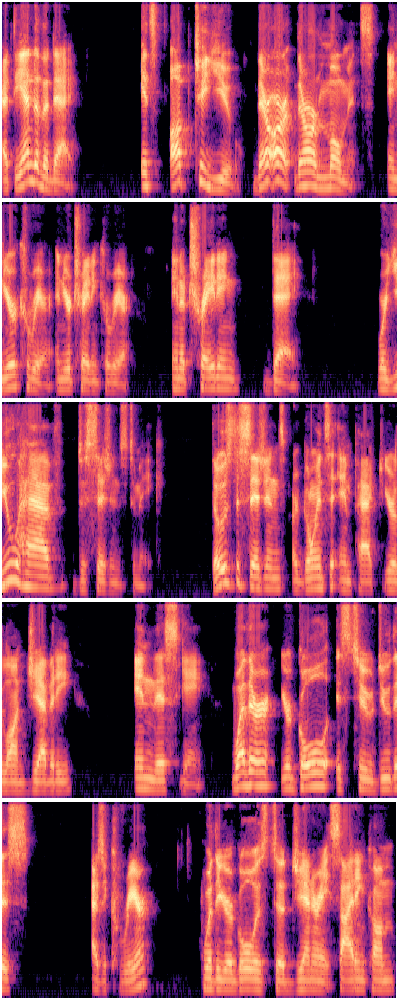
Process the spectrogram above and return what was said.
At the end of the day, it's up to you. There are there are moments in your career, in your trading career, in a trading day where you have decisions to make. Those decisions are going to impact your longevity in this game. Whether your goal is to do this as a career, whether your goal is to generate side income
